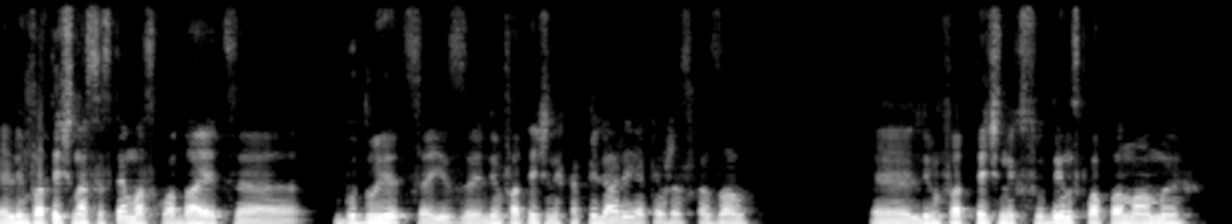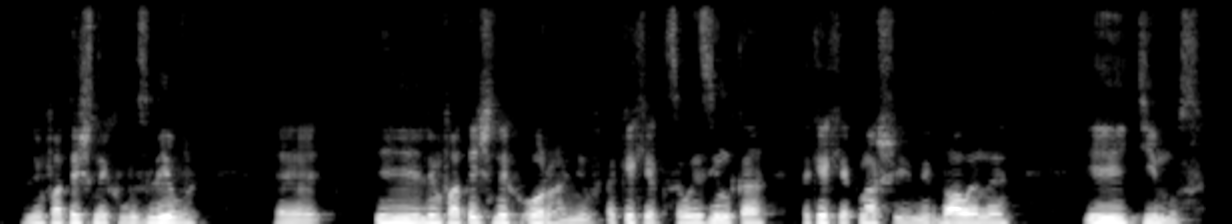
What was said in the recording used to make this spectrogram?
Е, Лімфатична система складається, будується із лімфатичних капілярів, як я вже сказав, е, лімфатичних судин з клапанами, лімфатичних вузлів е, і лімфатичних органів, таких як селезінка, таких як наші мігдалини і тімус.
